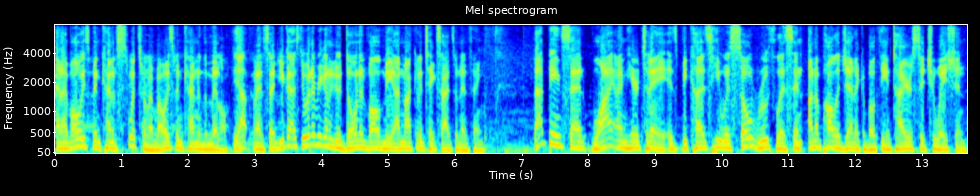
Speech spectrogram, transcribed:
And I've always been kind of Switzerland. I've always been kind of in the middle. Yep. And I've said, you guys do whatever you're going to do. Don't involve me. I'm not going to take sides with anything. That being said, why I'm here today is because he was so ruthless and unapologetic about the entire situation.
